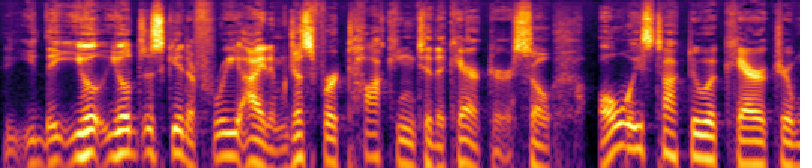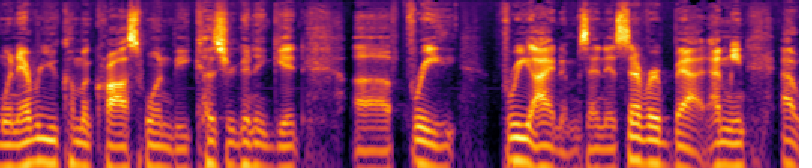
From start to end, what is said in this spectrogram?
You'll you'll just get a free item just for talking to the character. So always talk to a character whenever you come across one because you're going to get uh, free free items and it's never bad. I mean, at,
